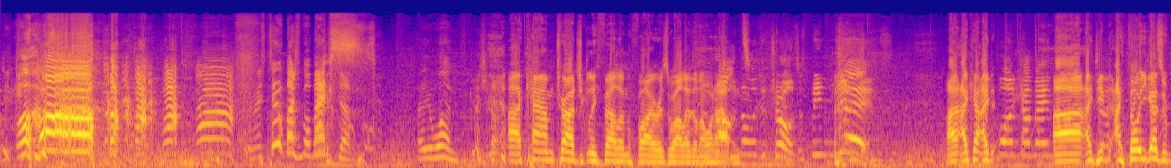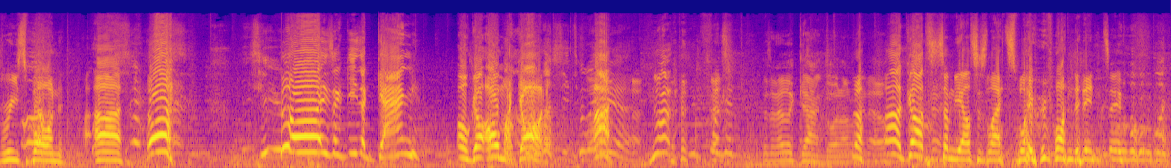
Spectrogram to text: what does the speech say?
There's too much momentum. Oh, you won. Good job. Uh, Cam tragically fell in the fire as well. I don't know what Oh, happened. no, the controls. It's been years. I, I, ca- I, Boy, come in. uh, I did. I thought you guys would respawn. Uh, ah! He's here. Ah, he's a he's a gang. Oh god! Oh my god! What's he doing Ah! There's, there's another gang going on right now. Oh god! It's somebody else's let's play we've wandered into. Oh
